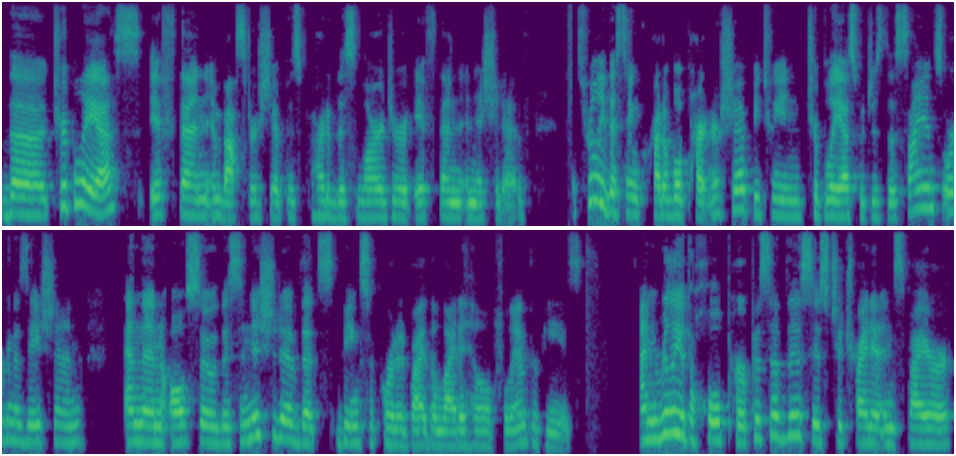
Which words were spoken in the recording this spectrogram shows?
the AAAS if then ambassadorship is part of this larger if then initiative it's really this incredible partnership between AAAS, which is the science organization, and then also this initiative that's being supported by the Lyda Hill Philanthropies. And really the whole purpose of this is to try to inspire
